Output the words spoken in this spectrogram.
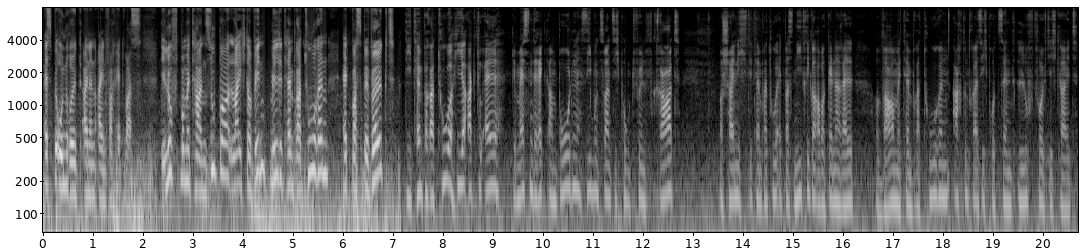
es beunruhigt einen einfach etwas. Die Luft momentan super, leichter Wind, milde Temperaturen, etwas bewölkt. Die Temperatur hier aktuell gemessen direkt am Boden 27,5 Grad. Wahrscheinlich die Temperatur etwas niedriger, aber generell warme Temperaturen, 38 Prozent Luftfeuchtigkeit.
